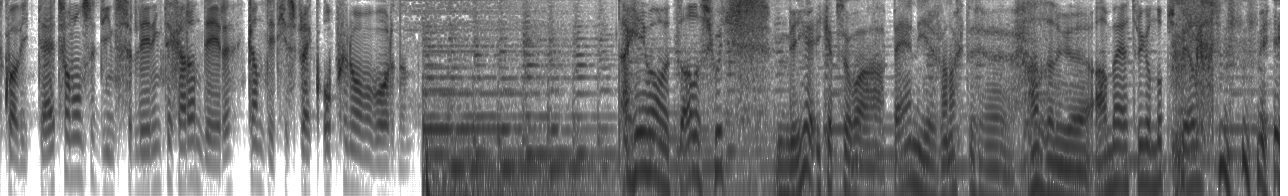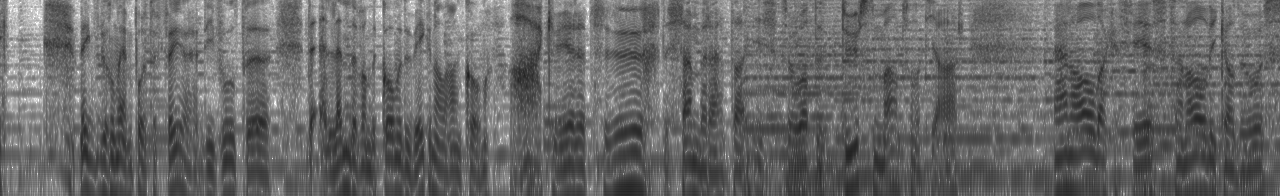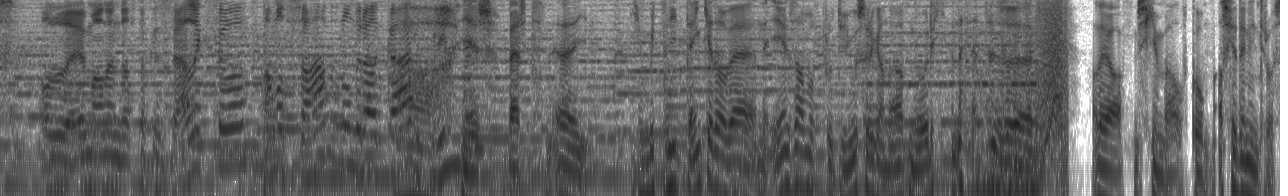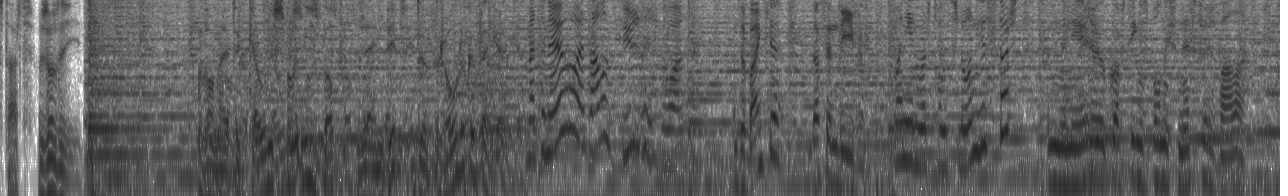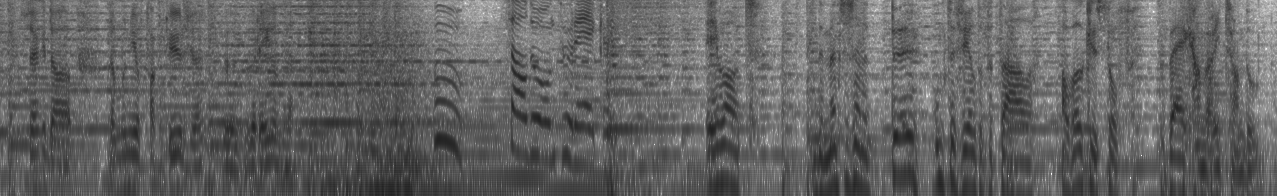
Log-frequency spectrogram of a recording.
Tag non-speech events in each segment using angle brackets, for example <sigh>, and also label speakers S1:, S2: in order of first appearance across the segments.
S1: de kwaliteit van onze dienstverlening te garanderen, kan dit gesprek opgenomen worden.
S2: Dag Ewout, alles goed?
S3: Nee, ik heb zo wat pijn hier van achter. eh.
S2: Ah, zijn nu uh, aan bij je terug aan het opspelen? <laughs>
S3: nee. nee, ik bedoel mijn portefeuille. Die voelt eh, de ellende van de komende weken al aankomen.
S2: Ah, ik weet het. Ugh, december, hè. dat is zo wat de duurste maand van het jaar. En al dat gefeest en al die cadeaus.
S4: Allee man, en dat is toch gezellig zo? Allemaal samen onder elkaar,
S2: Ah,
S4: vrienden.
S2: hier, Bert. eh, je moet niet denken dat wij een eenzame producer gaan uitnodigen. <laughs> dus, eh allee, ja, misschien wel. Kom, als je de intro start. We zullen zien.
S3: Vanuit de kelders van het Nieuwsblad zijn dit de vrolijke vlekken.
S5: Met een euro is alles duurder geworden.
S6: De banken, dat zijn dieven.
S5: Wanneer wordt ons loon gestort?
S7: Meneer, uw kortingsbon is net vervallen.
S6: Zeg dat, dat moet niet op factuur zijn. We, we regelen dat.
S5: Saldo ontoereikend.
S2: Ewout, de mensen zijn het beu om te veel te betalen.
S3: Al wel, Christophe, wij gaan daar iets aan doen.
